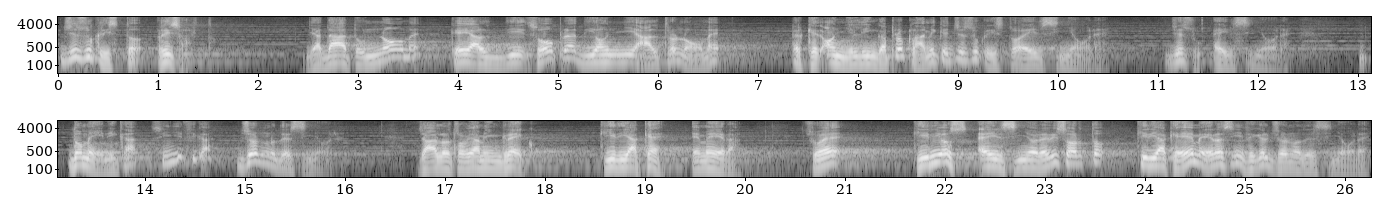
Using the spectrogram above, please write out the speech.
Gesù Cristo risorto. Gli ha dato un nome che è al di sopra di ogni altro nome, perché ogni lingua proclami che Gesù Cristo è il Signore. Gesù è il Signore. Domenica significa giorno del Signore. Già lo troviamo in greco, Kyriake, Emera, cioè Kyrios è il Signore risorto, Kyriake Emera significa il giorno del Signore.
